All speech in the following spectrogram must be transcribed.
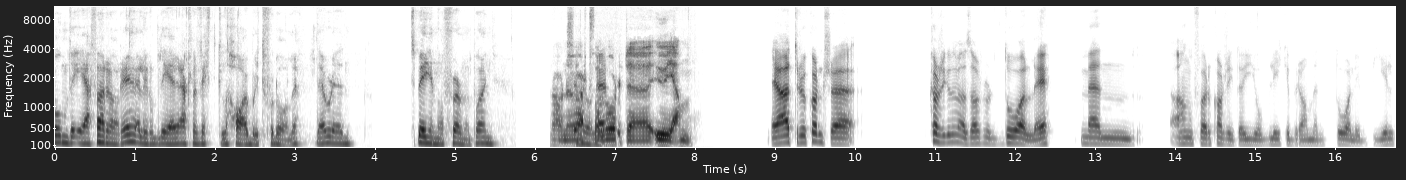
om det er Ferrari, eller om det er rett og slett Vettel har blitt for dårlig. Det blir spennende å følge med på han. Da har han i hvert fall blitt uh, ujevn. Ja, jeg tror kanskje Kanskje ikke nødvendigvis har vært dårlig, men han får kanskje ikke til å jobbe like bra med en dårlig bil.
